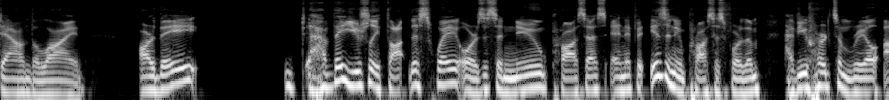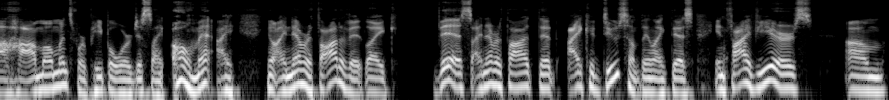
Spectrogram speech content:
down the line, are they have they usually thought this way or is this a new process and if it is a new process for them have you heard some real aha moments where people were just like oh man i you know i never thought of it like this. I never thought that I could do something like this. In five years, um,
